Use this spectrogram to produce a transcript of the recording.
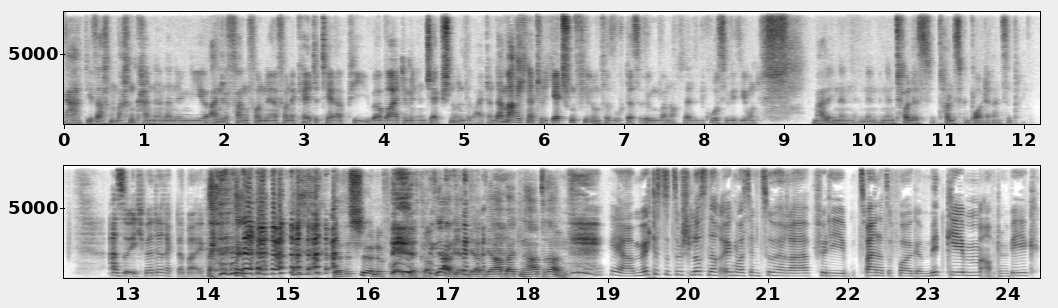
ja, die Sachen machen kann. Und dann irgendwie angefangen von der, von der Kältetherapie über Vitamin Injection und so weiter. Und da mache ich natürlich jetzt schon viel und versuche das irgendwann auch, also die große Vision, mal in ein, in ein, in ein tolles, tolles Gebäude reinzubringen. Also ich wäre direkt dabei. das ist schön, da freue ich mich drauf. Ja, wir, wir, wir arbeiten hart dran. Ja, möchtest du zum Schluss noch irgendwas dem Zuhörer für die 200. Folge mitgeben auf dem Weg?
